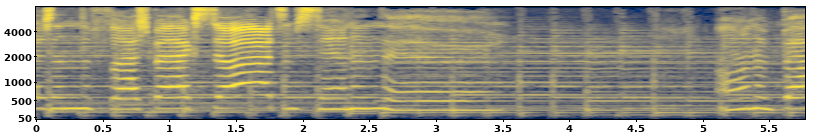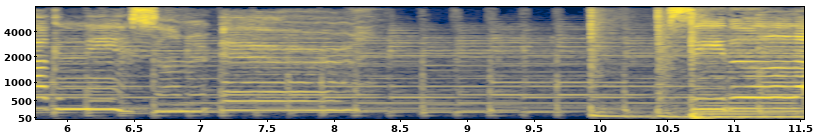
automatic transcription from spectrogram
eyes and the flashback starts. I'm standing there on a balcony in summer air. See the lights,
